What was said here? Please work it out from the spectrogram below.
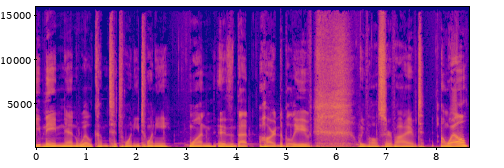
evening and welcome to 2021. Isn't that hard to believe? We've all survived. Well,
